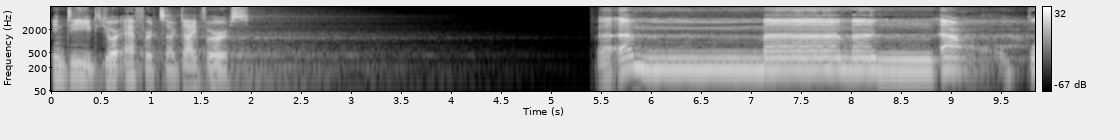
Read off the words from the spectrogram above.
Indeed, your efforts are diverse. فأما من أعطى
